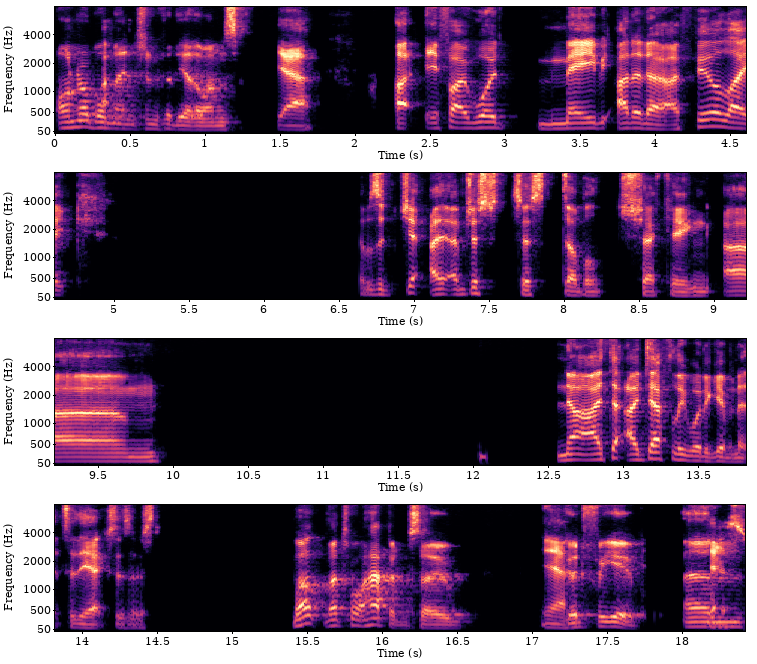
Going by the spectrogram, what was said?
Honorable mention for the other ones. Yeah. Uh, if I would maybe I don't know. I feel like there was a. I, I'm just just double checking. Um. No, I th- I definitely would have given it to The Exorcist. Well, that's what happened. So Yeah. good for you. Um, Yes.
